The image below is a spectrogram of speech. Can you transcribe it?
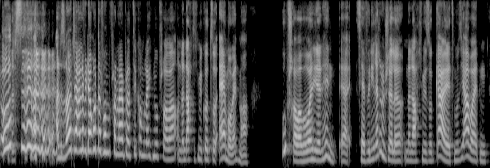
Ups. Also Leute, alle wieder runter vom Hubschrauberplatz, hier kommen gleich ein Hubschrauber. Und dann dachte ich mir kurz so, äh, Moment mal, Hubschrauber, wo wollen die denn hin? Ja, ist ja für die Rettungsstelle. Und dann dachte ich mir so, geil, jetzt muss ich arbeiten. Und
